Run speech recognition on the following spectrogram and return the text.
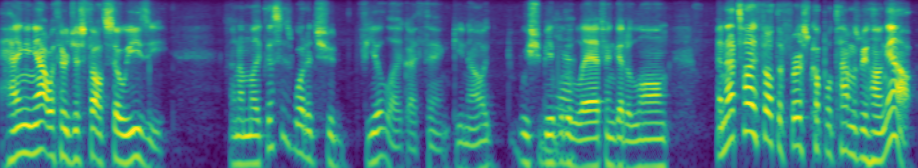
hanging out with her just felt so easy and i'm like this is what it should feel like i think you know it, we should be able Yeah. to laugh and get along and that's how i felt the first couple times we hung out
